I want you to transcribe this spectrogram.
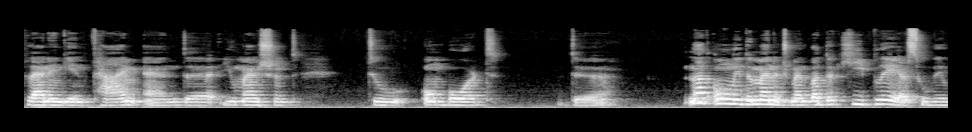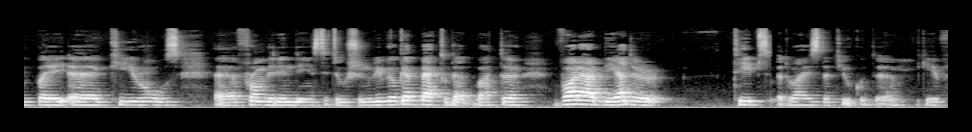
planning in time, and uh, you mentioned to onboard the not only the management but the key players who will play uh, key roles uh, from within the institution. We will get back to that, but uh, what are the other tips, advice that you could uh, give?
